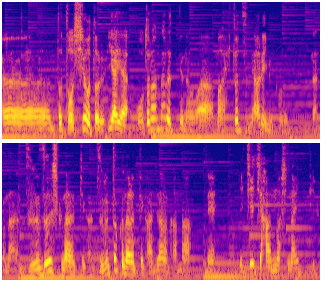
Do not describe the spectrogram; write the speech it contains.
うーんと、年を取る。いやいや、大人になるっていうのは、まあ、一つね、ある意味、こう、なんかな、ずうずうしくなるっていうか、ずぶとくなるって感じなのかな。ね。いちいち反応しないっていう。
